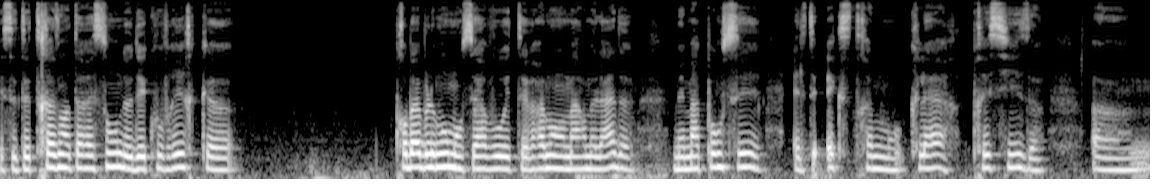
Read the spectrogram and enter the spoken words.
Et c'était très intéressant de découvrir que probablement mon cerveau était vraiment en marmelade, mais ma pensée, elle était extrêmement claire, précise, euh,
